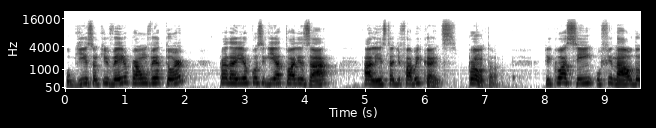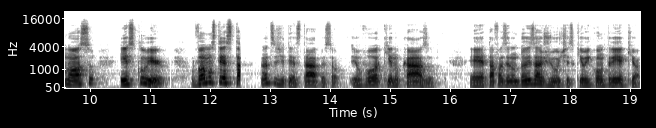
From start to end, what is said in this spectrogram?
o JSON que veio para um vetor, para daí eu conseguir atualizar a lista de fabricantes. Pronto, ó. Ficou assim o final do nosso excluir. Vamos testar. Antes de testar, pessoal, eu vou aqui no caso é, tá fazendo dois ajustes que eu encontrei aqui, ó.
